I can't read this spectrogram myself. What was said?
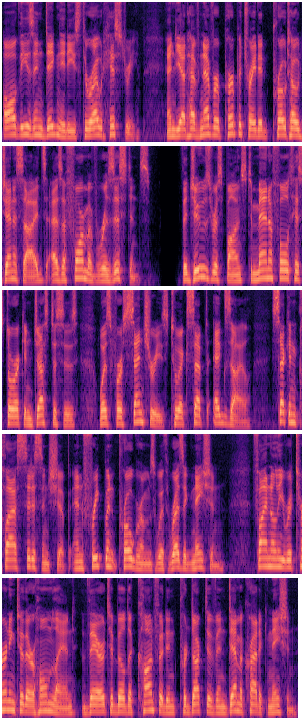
all these indignities throughout history, and yet have never perpetrated proto genocides as a form of resistance. The Jews' response to manifold historic injustices was for centuries to accept exile, second class citizenship, and frequent pogroms with resignation, finally returning to their homeland, there to build a confident, productive, and democratic nation.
